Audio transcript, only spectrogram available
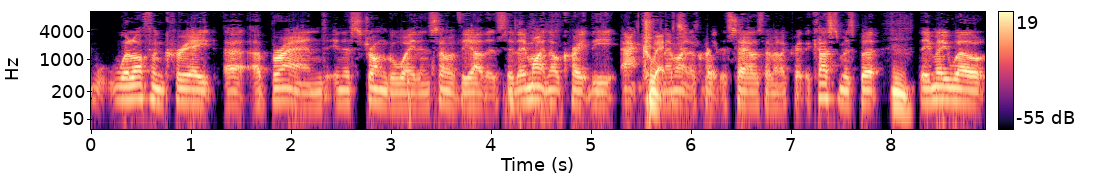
will often create a, a, brand in a stronger way than some of the others. So they might not create the action, Correct. they might not create the sales, they might not create the customers, but mm. they may well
